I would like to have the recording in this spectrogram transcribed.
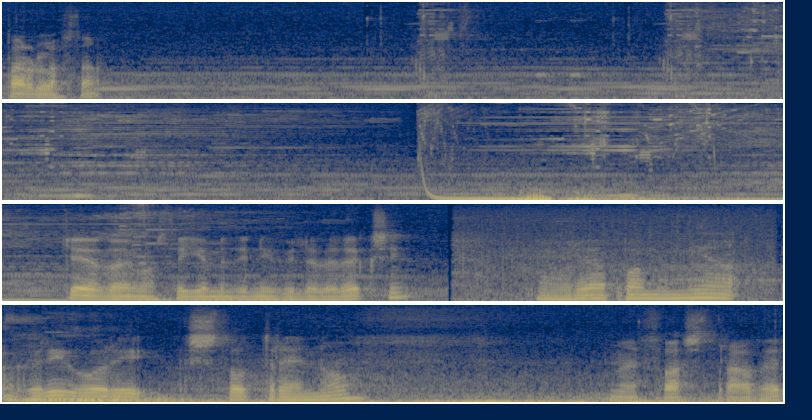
παρ' όλα αυτά και εδώ είμαστε για με την Ivy level 6 ωραία πάμε μια γρήγορη στο τρένο με fast travel.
